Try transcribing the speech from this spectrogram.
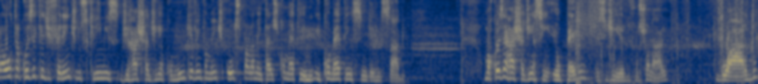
para outra coisa que é diferente dos crimes de rachadinha comum que eventualmente outros parlamentares cometem, e cometem sim, que a gente sabe. Uma coisa é rachadinha assim, eu pego esse dinheiro do funcionário, guardo,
